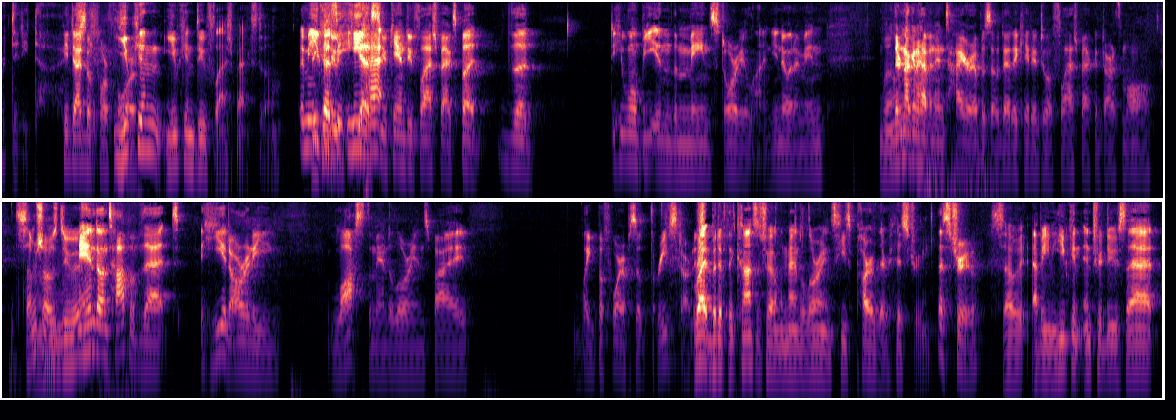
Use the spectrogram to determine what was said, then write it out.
or did he die He died before four. you can you can do flashbacks still. I mean, you because can do, he yes, ha- you can do flashbacks, but the he won't be in the main storyline. You know what I mean? Well, They're not going to have an entire episode dedicated to a flashback of Darth Maul. some shows do it And on top of that, he had already lost the Mandalorians by like before episode three started. right. But if they concentrate on the Mandalorians, he's part of their history. That's true. So I mean, you can introduce that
